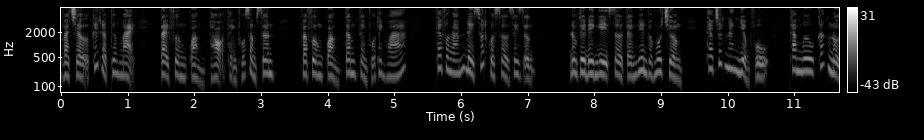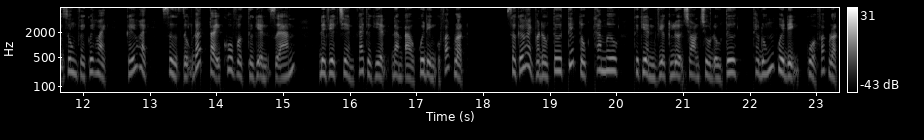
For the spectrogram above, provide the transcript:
và chợ kết hợp thương mại tại phường Quảng Thọ, thành phố Sầm Sơn và phường Quảng Tâm, thành phố Thanh Hóa, theo phương án đề xuất của Sở Xây dựng. Đồng thời đề nghị Sở Tài nguyên và Môi trường theo chức năng nhiệm vụ tham mưu các nội dung về quy hoạch, kế hoạch sử dụng đất tại khu vực thực hiện dự án để việc triển khai thực hiện đảm bảo quy định của pháp luật. Sở Kế hoạch và Đầu tư tiếp tục tham mưu thực hiện việc lựa chọn chủ đầu tư theo đúng quy định của pháp luật.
